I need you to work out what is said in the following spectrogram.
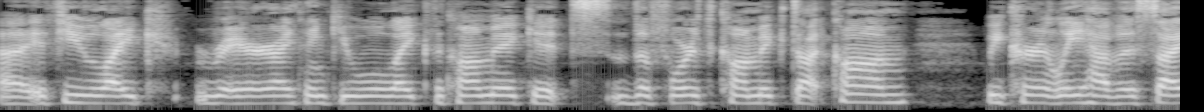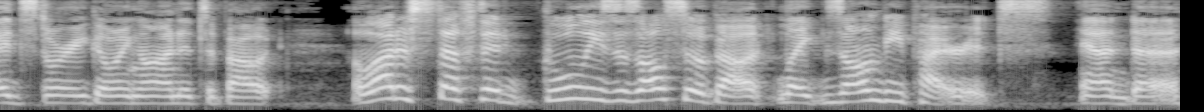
uh, if you like Rare, I think you will like the comic. It's thefourthcomic.com. We currently have a side story going on. It's about a lot of stuff that Ghoulies is also about, like zombie pirates, and uh,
